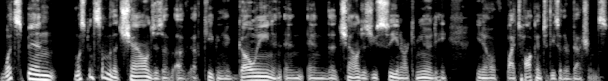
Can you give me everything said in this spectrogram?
What's been what's been some of the challenges of, of, of keeping it going and, and, and the challenges you see in our community, you know, by talking to these other veterans?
